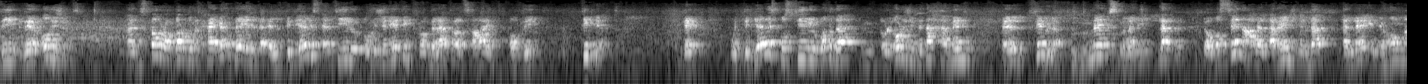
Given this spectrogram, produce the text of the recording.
the, their origins هتستغرب برضو من حاجة هتلاقي ال- التبياليس anterior originating from the lateral side of the tibia. Okay? والتبياليس posterior واخدة الاوريجن بتاعها من الفيبولا maximally lateral. لو بصينا على الارينجمنت ده هنلاقي إن هم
